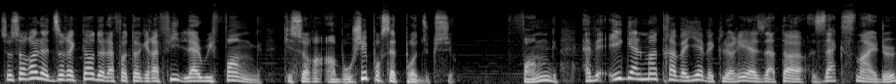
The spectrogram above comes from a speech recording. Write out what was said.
Ce sera le directeur de la photographie Larry Fong qui sera embauché pour cette production. Fong avait également travaillé avec le réalisateur Zack Snyder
